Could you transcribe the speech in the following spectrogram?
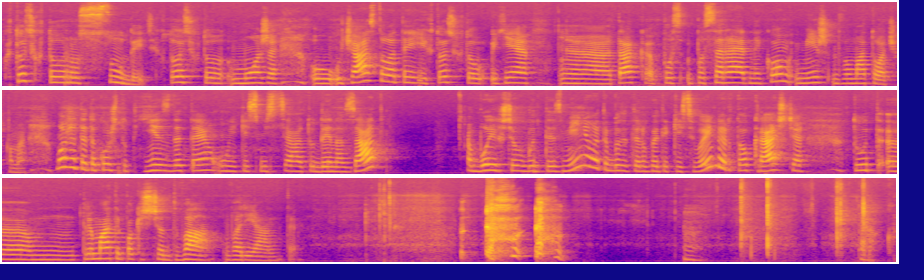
хтось, хто розсудить, хтось, хто може участвувати, і хтось, хто є так посередником між двома точками. Можете також тут їздити у якісь місця туди назад. Або якщо ви будете змінювати, будете робити якийсь вибір, то краще тут ем, тримати поки що два варіанти. Так.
